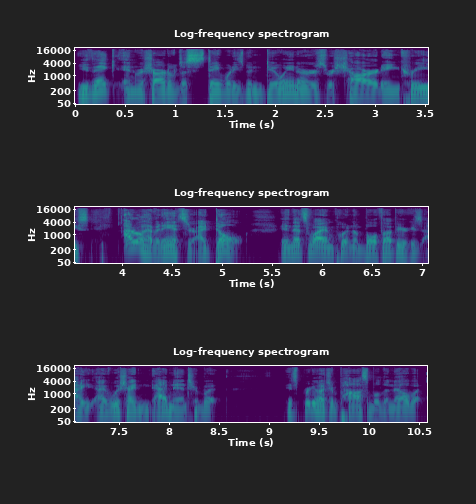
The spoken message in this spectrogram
You think, and Richard will just stay what he's been doing, or is Richard increase? I don't have an answer. I don't, and that's why I'm putting them both up here because I, I wish I had an answer, but it's pretty much impossible to know. But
